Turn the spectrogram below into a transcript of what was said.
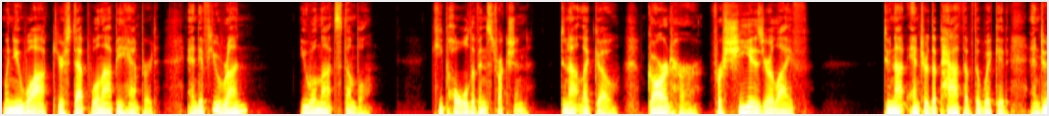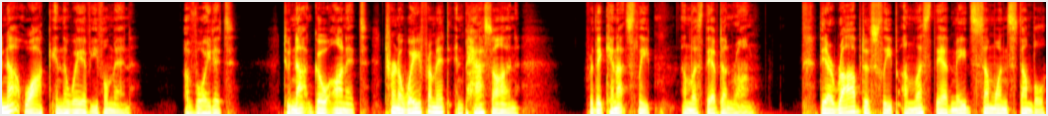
When you walk, your step will not be hampered, and if you run, you will not stumble. Keep hold of instruction. Do not let go. Guard her, for she is your life. Do not enter the path of the wicked, and do not walk in the way of evil men. Avoid it. Do not go on it. Turn away from it and pass on, for they cannot sleep unless they have done wrong. They are robbed of sleep unless they have made someone stumble,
